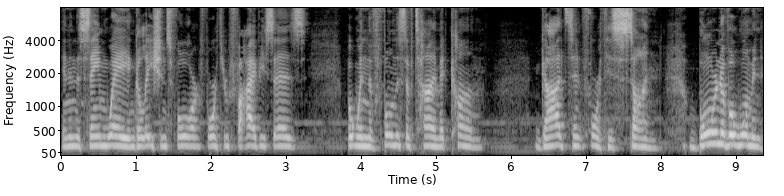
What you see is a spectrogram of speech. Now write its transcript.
And in the same way, in Galatians 4 4 through 5, he says, But when the fullness of time had come, God sent forth his Son, born of a woman,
